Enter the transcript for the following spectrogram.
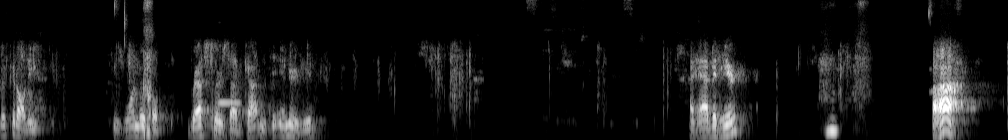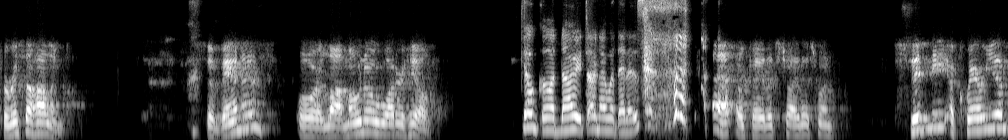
Look at all these, these wonderful wrestlers I've gotten to interview. I have it here. Aha, Carissa Holland. Savannah's or La Mona Water Hill? Oh God, no, don't know what that is. Uh, okay, let's try this one. Sydney Aquarium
